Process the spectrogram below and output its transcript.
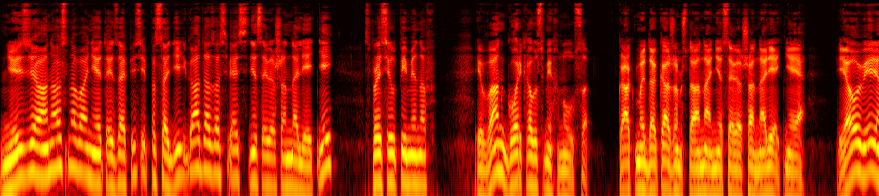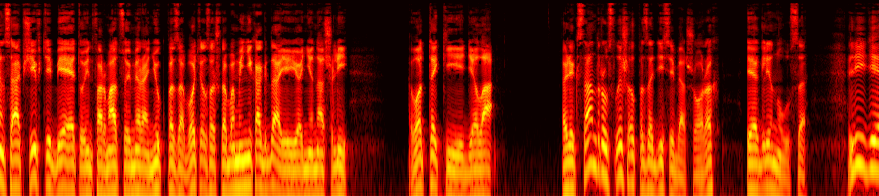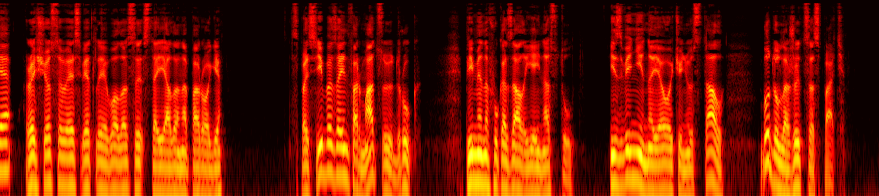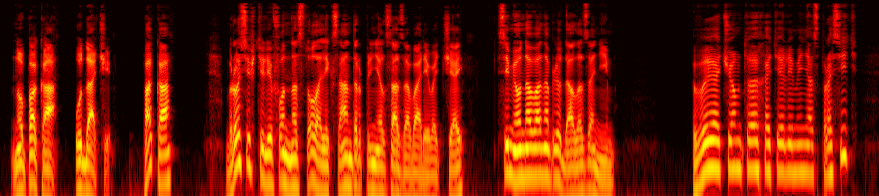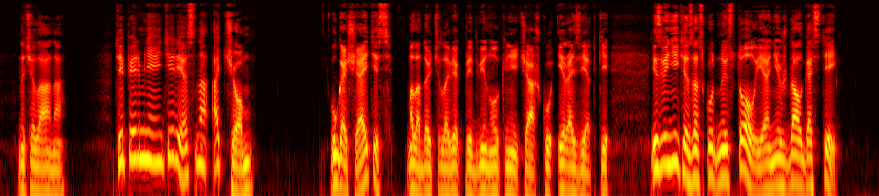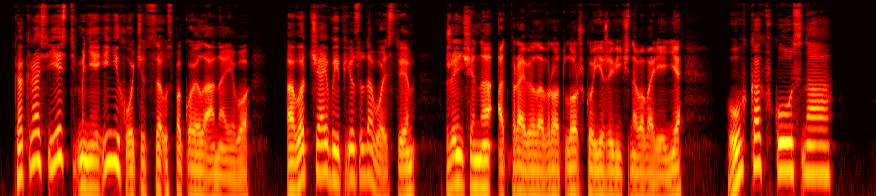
«Нельзя на основании этой записи посадить гада за связь с несовершеннолетней?» — спросил Пименов. Иван горько усмехнулся. «Как мы докажем, что она несовершеннолетняя? Я уверен, сообщив тебе эту информацию, Миронюк позаботился, чтобы мы никогда ее не нашли. Вот такие дела». Александр услышал позади себя шорох и оглянулся. Лидия, расчесывая светлые волосы, стояла на пороге. «Спасибо за информацию, друг». Пименов указал ей на стул. «Извини, но я очень устал. Буду ложиться спать». «Ну, пока. Удачи». «Пока». Бросив телефон на стол, Александр принялся заваривать чай. Семенова наблюдала за ним. «Вы о чем-то хотели меня спросить?» — начала она. «Теперь мне интересно, о чем?» «Угощайтесь», — молодой человек придвинул к ней чашку и розетки. «Извините за скудный стол, я не ждал гостей». «Как раз есть мне и не хочется», — успокоила она его. «А вот чай выпью с удовольствием». Женщина отправила в рот ложку ежевичного варенья. «Ух, как вкусно!»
